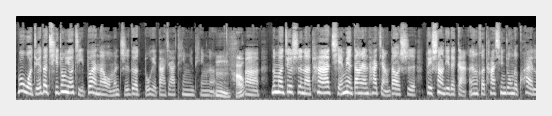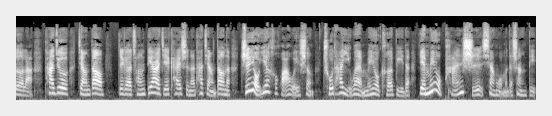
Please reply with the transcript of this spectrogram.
不过我觉得其中有几段呢，我们值得读给大家听一听呢。嗯，好，啊，那么就是呢，他前面当然他讲到是对上帝的感恩和他心中的快乐了，他就讲到这个从第二节开始呢，他讲到呢，只有耶和华为圣，除他以外没有可比的，也没有磐石像我们的上帝，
